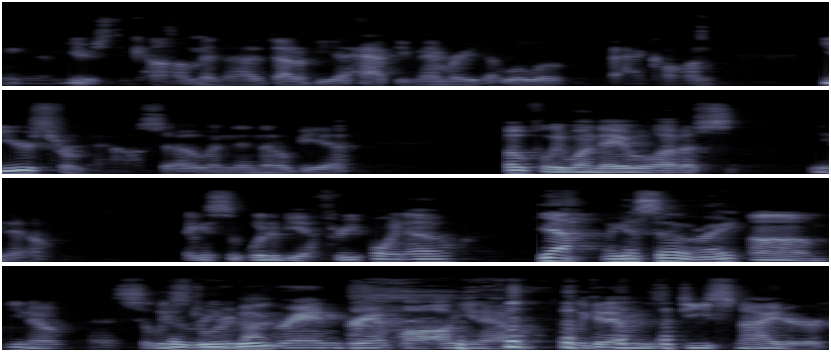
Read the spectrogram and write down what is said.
you know, years to come, and that, that'll be a happy memory that we'll look back on years from now. So, and then there'll be a hopefully one day we'll have us, you know, I guess it would it be a 3.0? Yeah, I guess so, right? Um, you know, a silly The story about grand grandpa. You know, look at him as Dee Snider.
